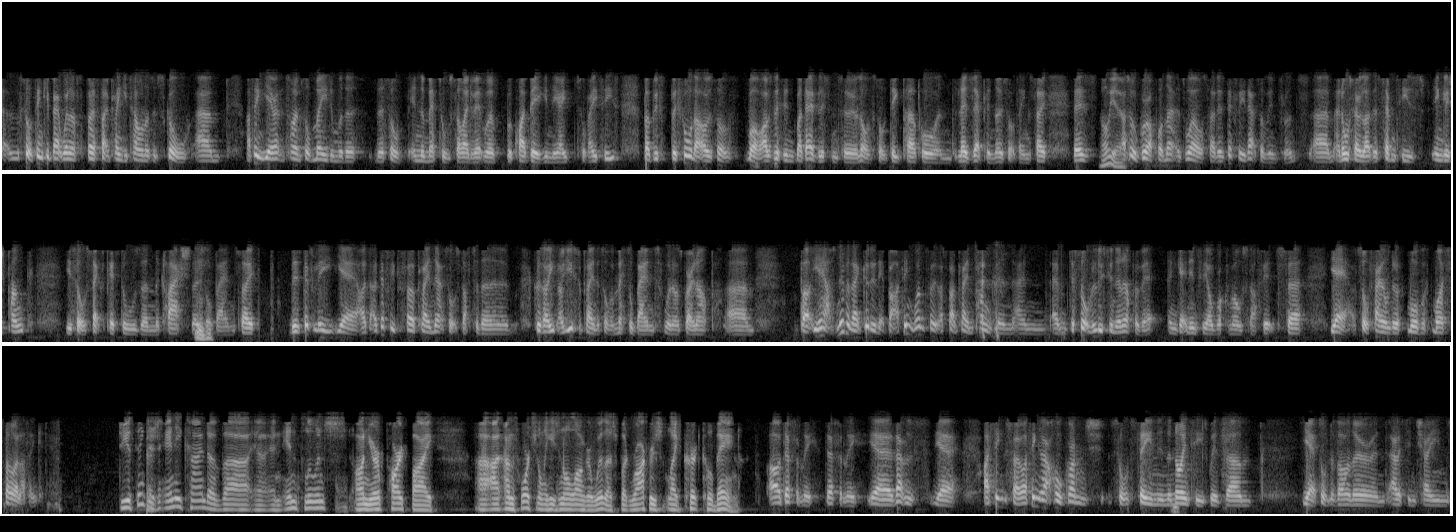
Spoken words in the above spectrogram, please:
uh, sort of thinking back when I first started playing guitar when I was at school, um, I think, yeah, at the time, sort of Maiden were the, the sort of in the metal side of it were, were quite big in the eight, sort of 80s. But bef- before that, I was sort of, well, I was listening, my dad listened to a lot of sort of Deep Purple and Led Zeppelin, those sort of things. So there's, Oh yeah. I sort of grew up on that as well. So there's definitely that sort of influence. Um, and also like the 70s English punk, your sort of Sex Pistols and the Clash, those Mhm. sort of bands. So there's definitely, yeah, I, I definitely prefer playing that sort of stuff to the because I, I used to play in a sort of a metal band when I was growing up. Um, but yeah, I was never that good at it. But I think once I started playing punk and, and, and just sort of loosening up a bit and getting into the old rock and roll stuff, it's uh, yeah, I sort of found a, more of my style. I think. Do you think there's any kind of uh, an influence on your part by? Uh, unfortunately, he's no longer with us, but rockers like Kurt Cobain. Oh, definitely, definitely. Yeah, that was yeah. I think so. I think that whole grunge sort of scene in the '90s with um, yeah, sort of Nirvana and Alice in Chains,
